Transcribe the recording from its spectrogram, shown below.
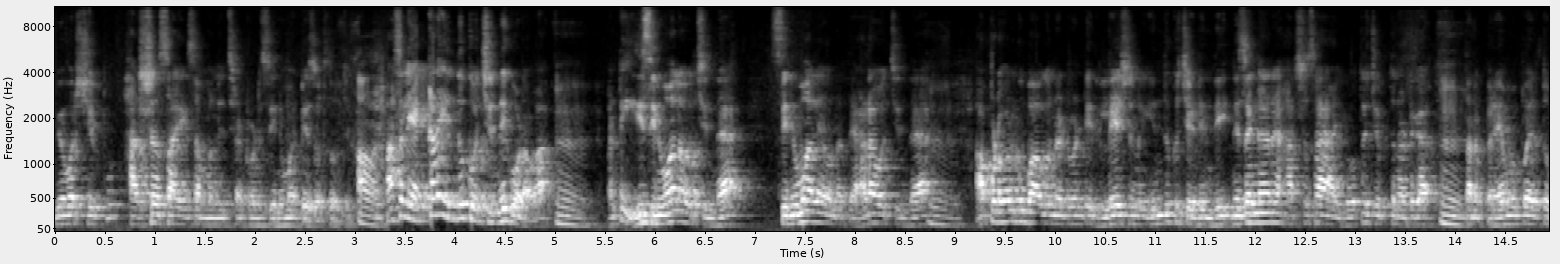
వ్యూవర్షిప్ హర్ష సాయికి సంబంధించినటువంటి సినిమా టీజర్తో వచ్చింది. అసలు ఎక్కడ ఎందుకు వచ్చింది గొడవ? అంటే ఈ సినిమాలో వచ్చిందా? సినిమాలో ఏమన్నా తేడా వచ్చిందా? అప్పటి వరకు బాగున్నటువంటి రిలేషన్ ఎందుకు చెడింది? నిజంగానే హర్ష సాయి ఆ యువత చెప్తున్నట్టుగా తన ప్రేమ పేరుతో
